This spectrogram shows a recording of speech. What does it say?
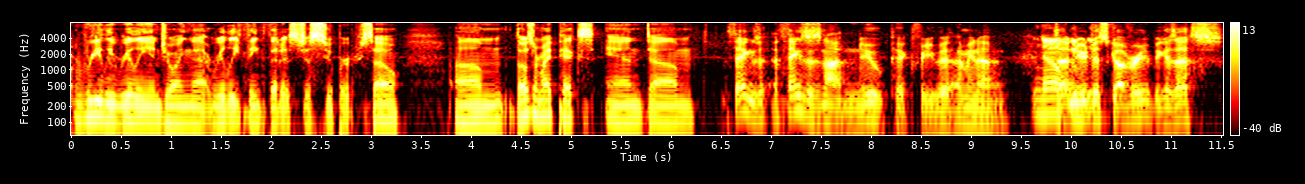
really really enjoying that. Really think that it's just super. So, um, those are my picks. And um, Things things is not new pick for you. I mean, uh, No, is that we- new we- discovery? Because that's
